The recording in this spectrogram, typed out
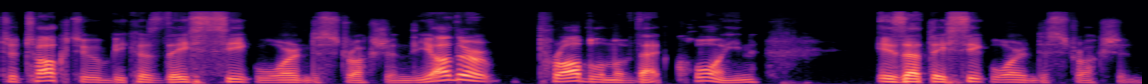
to talk to because they seek war and destruction. The other problem of that coin is that they seek war and destruction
